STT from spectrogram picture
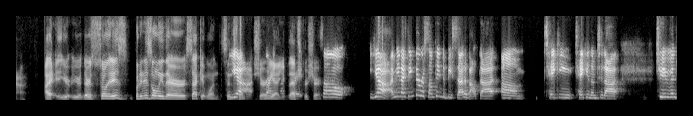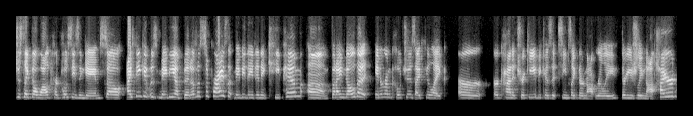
I you're, you're there's so it is, but it is only their second one since. Yeah, for sure. right, yeah, that's that's right. for sure. So yeah, I mean, I think there was something to be said about that. Um, taking taking them to that to even just like the wild card postseason game. So I think it was maybe a bit of a surprise that maybe they didn't keep him. Um, but I know that interim coaches, I feel like are are kind of tricky because it seems like they're not really they're usually not hired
